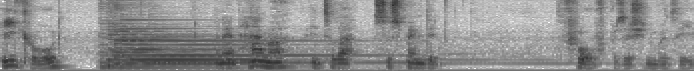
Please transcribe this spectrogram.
E chord, and then hammer into that suspended fourth position with the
